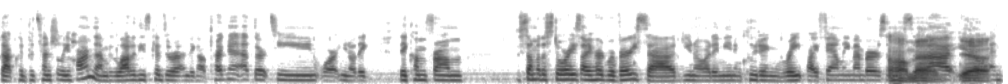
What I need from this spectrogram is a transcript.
that could potentially harm them because a lot of these kids are ending up pregnant at 13 or you know they they come from some of the stories I heard were very sad, you know what I mean, including rape by family members and Oh, this and that. You know, Yeah. and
